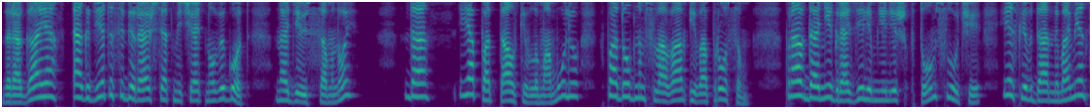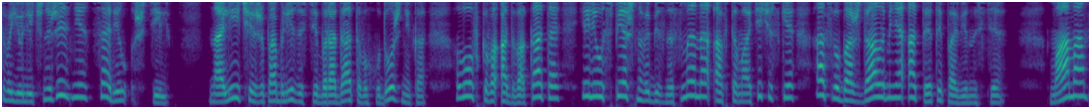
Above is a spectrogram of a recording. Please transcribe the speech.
«Дорогая, а где ты собираешься отмечать Новый год? Надеюсь, со мной?» Да, я подталкивала мамулю к подобным словам и вопросам. Правда, они грозили мне лишь в том случае, если в данный момент в ее личной жизни царил штиль. Наличие же поблизости бородатого художника, ловкого адвоката или успешного бизнесмена автоматически освобождало меня от этой повинности. «Мама,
